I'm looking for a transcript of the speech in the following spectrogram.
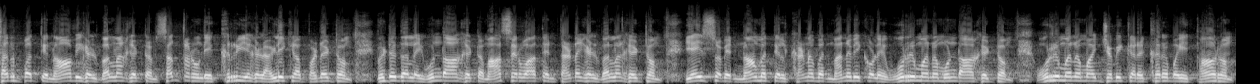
சர்ப்பத்தின் ஆவிகள் வல்லகட்டும். சத்தனுடைய கிரியைகள் அழிக்கப்படட்டும். விடுதலை உண்டாகட்டும். ஆசீர்வாதத்தின் தடைகள் விலகட்டும் இயேசுவின் நாமத்தில் கணவன் மனைவிக்குள்ளே ஒரு மனம் உண்டாகட்டும். ஒரு மனமாய் ஜெபிக்கிற தாரும்.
